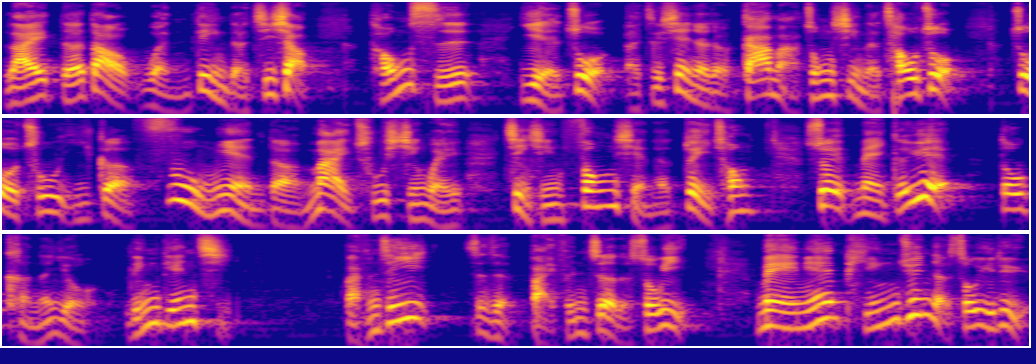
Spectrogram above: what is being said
来得到稳定的绩效，同时也做呃这个现在的伽马中性的操作，做出一个负面的卖出行为，进行风险的对冲，所以每个月都可能有零点几百分之一甚至百分之二的收益，每年平均的收益率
